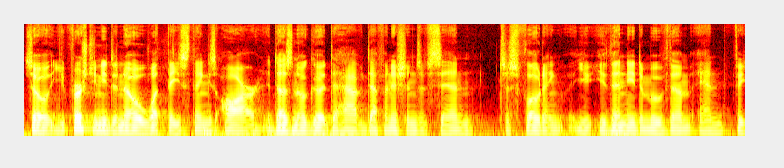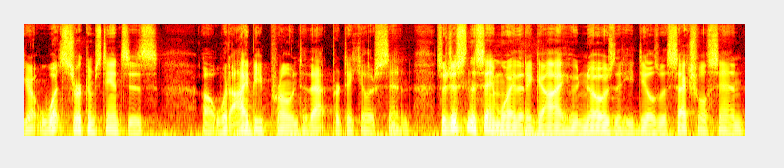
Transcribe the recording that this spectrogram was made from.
so you, first, you need to know what these things are. It does no good to have definitions of sin just floating, you, you then need to move them and figure out what circumstances uh, would I be prone to that particular sin? So, just in the same way that a guy who knows that he deals with sexual sin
